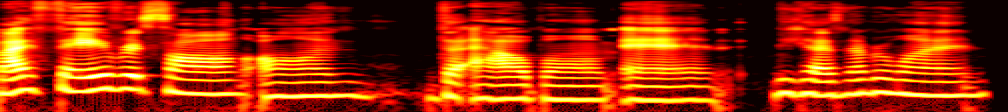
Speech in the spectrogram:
my favorite song on the album and because number one,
